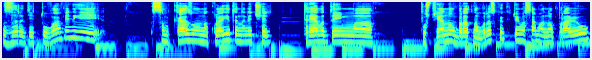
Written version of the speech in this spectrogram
заради това винаги съм казвал на колегите, нали, че трябва да има постоянна обратна връзка, като има само едно правило,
